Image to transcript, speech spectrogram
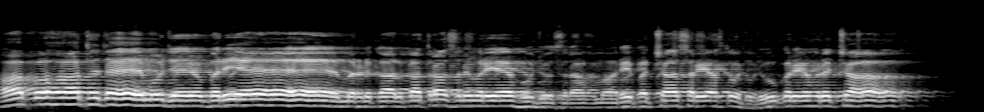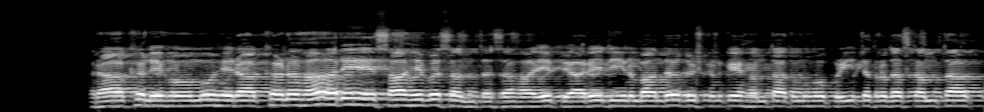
ਆਪ ਹਾਥ ਦੇ ਮੁਝੇ ਉਬਰਿਐ ਮਰਨ ਕਾਲ ਕਾ ਤਰਾਸ ਨ ਮਰਿਐ ਹੋ ਜੋ ਸਰਾ ਹਮਾਰੇ ਪਛਾ ਸਰਿਆ ਸੋ ਜੂ ਕਰੇ ਹੋ ਰਛਾ। ਰਾਖ ਲਿਹੋ ਮੋਹਿ ਰਾਖਣ ਹਾਰੇ, ਸਾਹਿਬ ਸੰਤ ਸਹਾਏ ਪਿਆਰੇ ਦੀਨ ਬੰਦ, ਦੁਸ਼ਟਨ ਕੇ ਹੰਤਾ ਤੁਮ ਹੋ ਪ੍ਰੀ ਚਤੁਰਦਸ ਕੰਤਾ।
